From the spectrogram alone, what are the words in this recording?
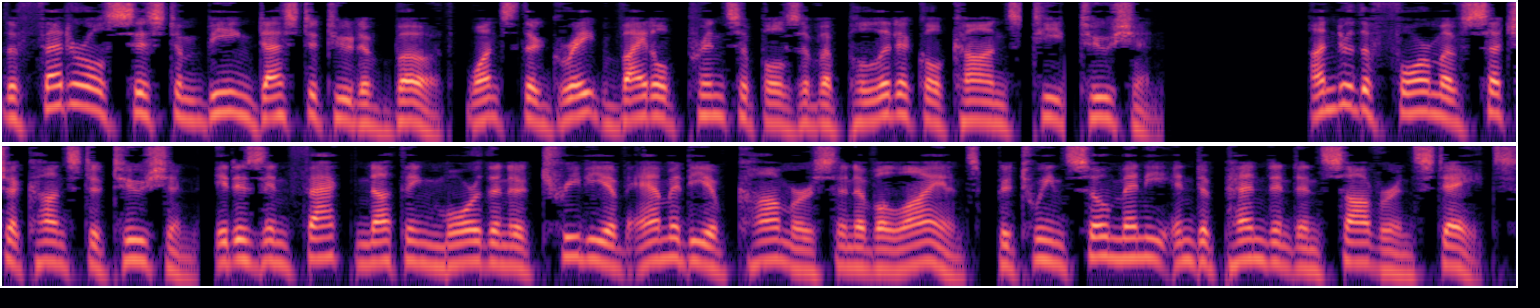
The federal system being destitute of both, wants the great vital principles of a political constitution. Under the form of such a constitution, it is in fact nothing more than a treaty of amity of commerce and of alliance, between so many independent and sovereign states.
